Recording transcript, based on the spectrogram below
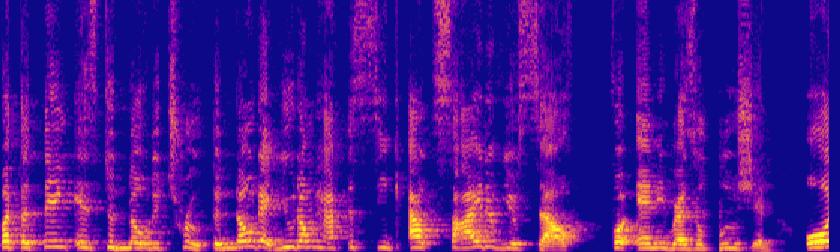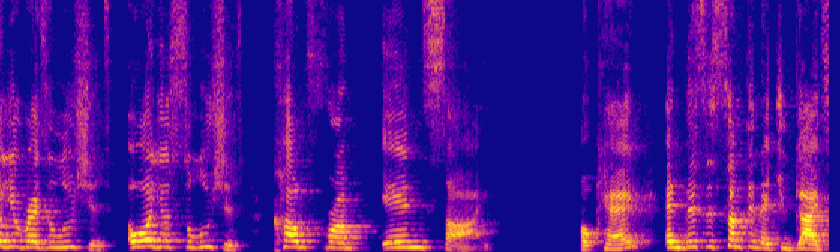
But the thing is to know the truth, to know that you don't have to seek outside of yourself for any resolution. All your resolutions, all your solutions come from inside. Okay. And this is something that you guys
